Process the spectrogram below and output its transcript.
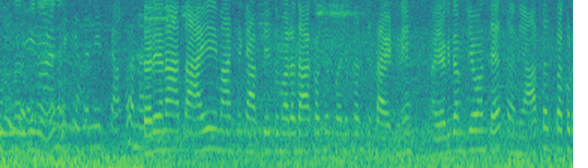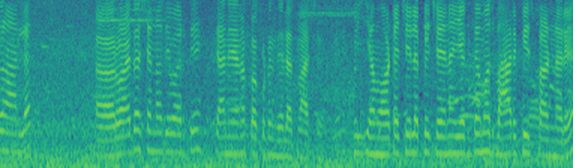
उरणार बी नाही. तर आहे ना आता आई मासे कापते तुम्हाला दाखवतो पलीकडच्या साईडने. एकदम जिवंत आहेत आणि आताच पकडून आणल्यात. रोयदाशा नदीवरती त्याने आहे ना पकडून दिल्यात मासे. या मोठ्या चिलपीचे आहे ना एकदमच भारी पीस पाडणार आहे.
